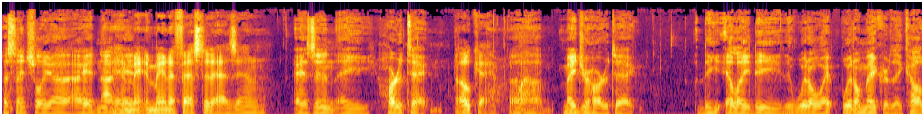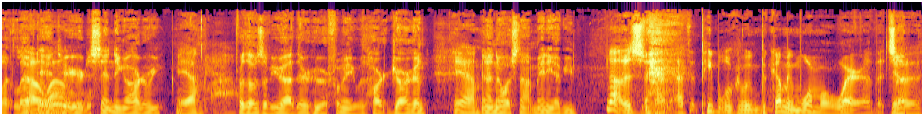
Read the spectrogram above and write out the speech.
essentially, uh, I had not and had, ma- manifested as in as in a heart attack, okay. uh, major heart attack. The LAD, the widow widowmaker, they call it, left Oh, wow. anterior descending artery. Yeah. For those of you out there who are familiar with heart jargon, Yeah. and I know it's not many of you. No, this is, I, I, people are becoming more and more aware of it. So, Yeah.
